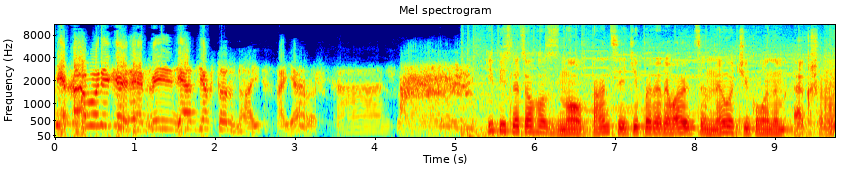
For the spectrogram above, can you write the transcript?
Нікому не каже, пиздец, як хто знає. А я розкажу. І після цього знов танці, які перериваються неочікуваним екшеном.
